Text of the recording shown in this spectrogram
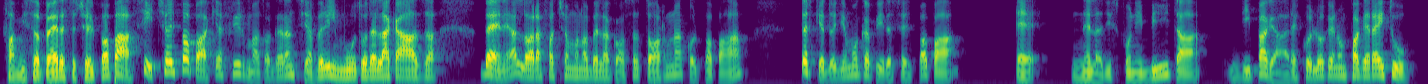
Fammi sapere se c'è il papà. Sì, c'è il papà che ha firmato a garanzia per il mutuo della casa. Bene, allora facciamo una bella cosa. Torna col papà perché dobbiamo capire se il papà è nella disponibilità di pagare quello che non pagherai tu.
